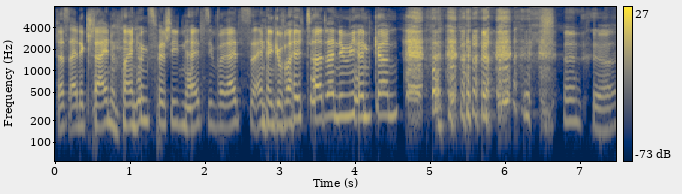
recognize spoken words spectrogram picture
dass eine kleine Meinungsverschiedenheit sie bereits zu einer Gewalttat animieren kann. Ach, ja.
